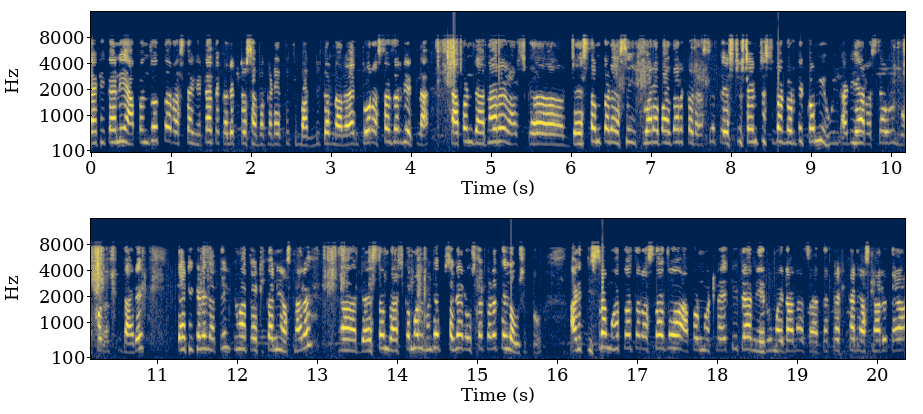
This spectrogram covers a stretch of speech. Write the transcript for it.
त्या ठिकाणी आपण जो तो रस्ता घेतला तर कलेक्टर साहेबाकडे त्याची मागणी करणार आहे. आणि तो रस्ता जर घेतला तर आपण जाणारं राज जयस्तंभकडे असेल इतवारा बाजारकडे असेल तर एस टी स्टँडची सुद्धा गर्दी कमी होईल. आणि या रस्त्यावरून लोक डायरेक्ट त्या ठिकाणी जातील किंवा त्या ठिकाणी असणारं जयस्तंभ राजकमल म्हणजे सगळ्या रस्त्याकडे ते जाऊ शकतो. आणि तिसरा महत्त्वाचा रस्ता जो आपण म्हटलं आहे की त्या नेहरू मैदानाचा आहे, तर त्या ठिकाणी असणारं त्या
